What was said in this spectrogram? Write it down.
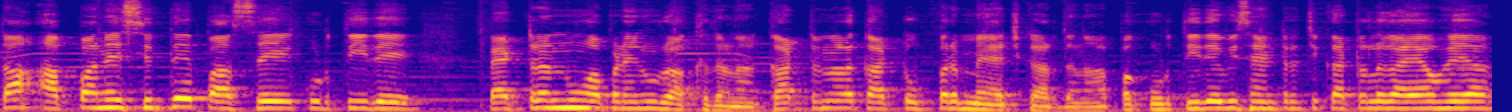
ਤਾਂ ਆਪਾਂ ਨੇ ਸਿੱਧੇ ਪਾਸੇ ਪਾਸੇ ਕੁੜਤੀ ਦੇ ਪੈਟਰਨ ਨੂੰ ਆਪਣੇ ਨੂੰ ਰੱਖ ਦੇਣਾ, ਕੱਟ ਨਾਲ ਕੱਟ ਉੱਪਰ ਮੈਚ ਕਰ ਦੇਣਾ। ਆਪਾਂ ਕੁੜਤੀ ਦੇ ਵੀ ਸੈਂਟਰ 'ਚ ਕੱਟ ਲਗਾਇਆ ਹੋਇਆ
